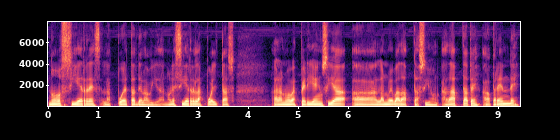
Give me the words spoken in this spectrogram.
No cierres las puertas de la vida, no le cierres las puertas a la nueva experiencia, a la nueva adaptación. Adáptate, aprende,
